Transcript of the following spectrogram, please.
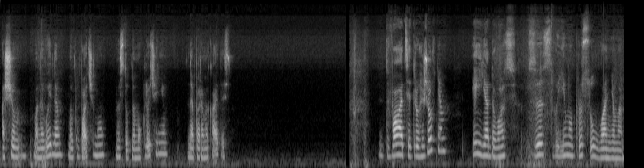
А що в мене вийде, ми побачимо в наступному включенні. Не перемикайтесь. 22 жовтня, і я до вас з своїми просуваннями.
